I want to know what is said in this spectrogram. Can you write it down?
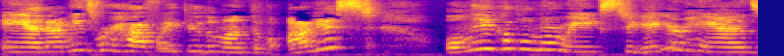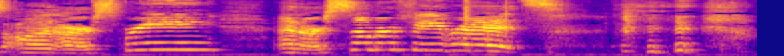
and that means we're halfway through the month of August. Only a couple more weeks to get your hands on our spring and our summer favorites.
